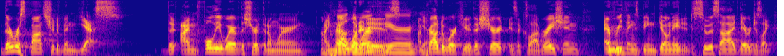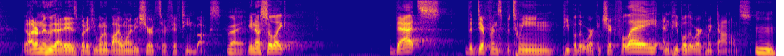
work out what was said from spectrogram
Their response should have been yes. I'm fully aware of the shirt that I'm wearing. I'm I know what it is. here. I'm Yeah. proud to work here. This shirt is a collaboration. Everything's being donated to suicide. They were just like, I don't know who that is, but if you want to buy one of these shirts, they're 15 bucks. Right. You know, so like that's the difference between people that work at Chick fil A and people that work at McDonald's. Mm.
